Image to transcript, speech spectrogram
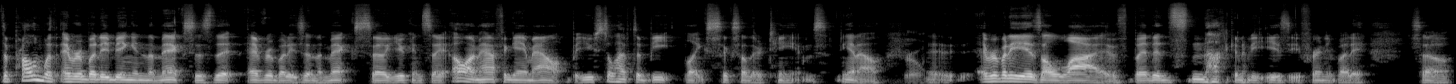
The problem with everybody being in the mix is that everybody's in the mix. So you can say, oh, I'm half a game out, but you still have to beat like six other teams, you know? True. Uh, Everybody is alive, but it's not going to be easy for anybody. So,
